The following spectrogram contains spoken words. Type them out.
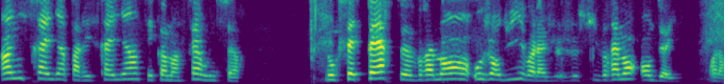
un Israélien par Israélien, c'est comme un frère ou une sœur. Donc cette perte, vraiment, aujourd'hui, voilà, je, je, suis vraiment en deuil. Voilà.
